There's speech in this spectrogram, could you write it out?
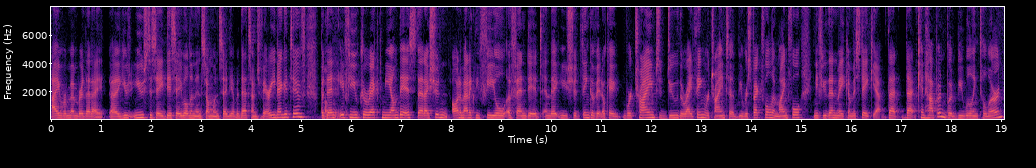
I remember that I uh, used to say disabled, and then someone said, yeah, but that sounds very negative. But okay. then if you correct me on this, that I shouldn't automatically feel offended, and that you should think of it. Okay, we're trying to do the right thing. We're trying to be respectful and mindful. And if you then make a mistake, yeah, that that can happen. But be willing to learn.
